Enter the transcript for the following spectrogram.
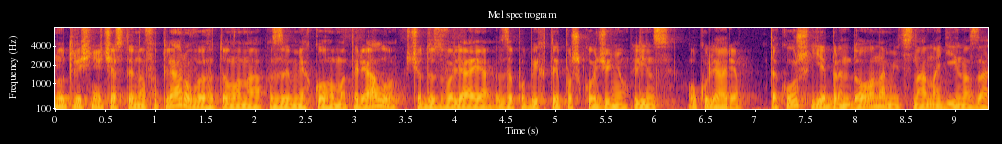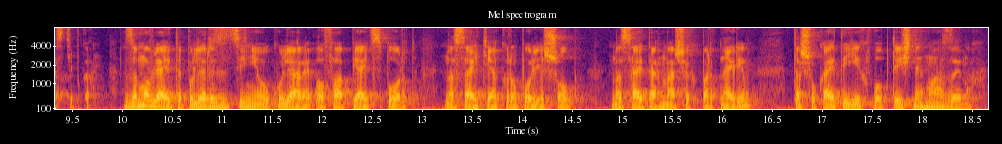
Внутрішня частина футляру виготовлена з м'якого матеріалу, що дозволяє запобігти пошкодженню лінз окулярів. Також є брендована міцна надійна застібка. Замовляйте поляризаційні окуляри OFA 5 Sport на сайті Acropolis Shop, на сайтах наших партнерів та шукайте їх в оптичних магазинах.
